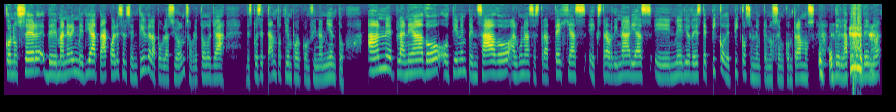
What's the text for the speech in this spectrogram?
conocer de manera inmediata cuál es el sentir de la población, sobre todo ya después de tanto tiempo de confinamiento. ¿Han eh, planeado o tienen pensado algunas estrategias extraordinarias en medio de este pico de picos en el que nos encontramos de la pandemia?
